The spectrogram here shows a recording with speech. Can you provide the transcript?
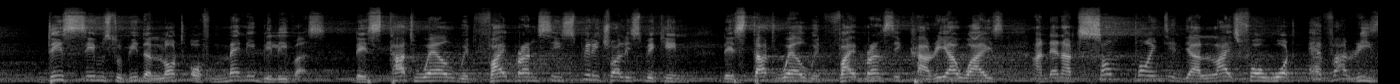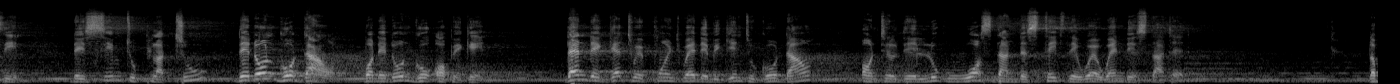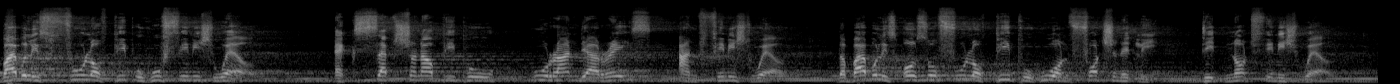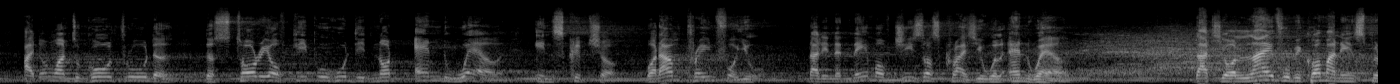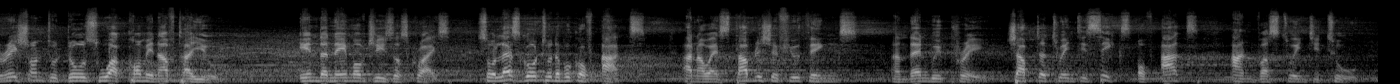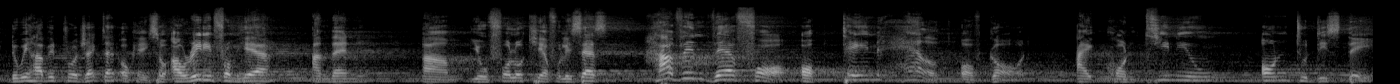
this seems to be the lot of many believers. They start well with vibrancy, spiritually speaking. They start well with vibrancy, career-wise. And then at some point in their lives, for whatever reason, they seem to plateau. They don't go down, but they don't go up again. Then they get to a point where they begin to go down until they look worse than the state they were when they started. The Bible is full of people who finish well exceptional people who ran their race and finished well. The Bible is also full of people who unfortunately did not finish well. I don't want to go through the, the story of people who did not end well in scripture. But I'm praying for you that in the name of Jesus Christ, you will end well. That your life will become an inspiration to those who are coming after you. In the name of Jesus Christ. So let's go to the book of Acts and I'll establish a few things and then we pray. Chapter 26 of Acts and verse 22. Do we have it projected? Okay, so I'll read it from here and then um, you'll follow carefully. It says, having therefore obtained help of God, I continue unto this day,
